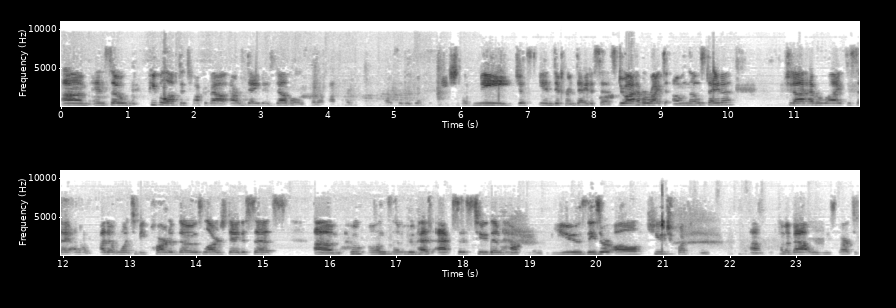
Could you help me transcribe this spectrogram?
Um, and so people often talk about our data doubles that are offered. Right? So the replication of me just in different data sets. Do I have a right to own those data? Should I have a right to say I don't I don't want to be part of those large data sets? Um, who owns them? Who has access to them? How can they be used? These are all huge questions um, come about when we start to,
